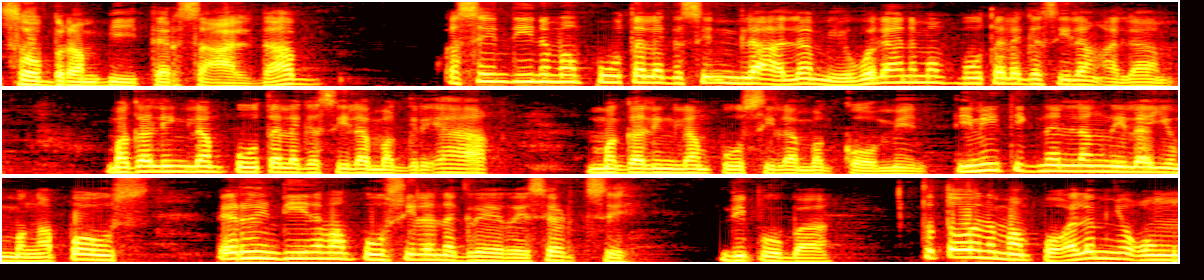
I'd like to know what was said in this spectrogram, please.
sobrang bitter sa Aldab kasi hindi naman po talaga sila alam eh. Wala naman po talaga silang alam. Magaling lang po talaga sila mag-react. Magaling lang po sila mag-comment. Tinitignan lang nila yung mga posts. Pero hindi naman po sila nagre-research eh. Hindi po ba? Totoo naman po. Alam nyo kung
